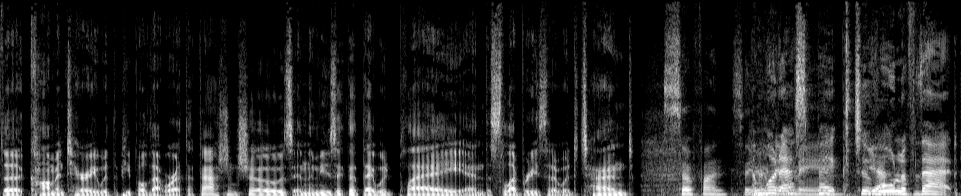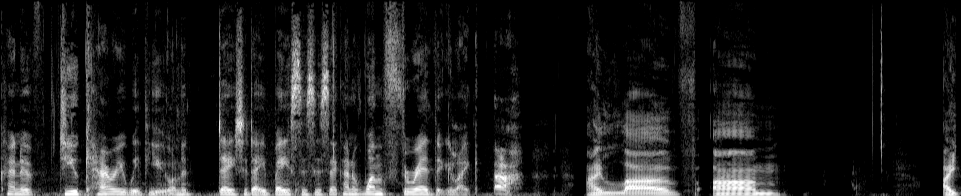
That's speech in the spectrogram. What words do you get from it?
the commentary with the people that were at the fashion shows and the music that they would play and the celebrities that it would attend. So fun. So And you're what aspect of Yeah. all of that kind of do you carry with you on a day to day basis? Is there kind of one thread that you're like, ah, I love um I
